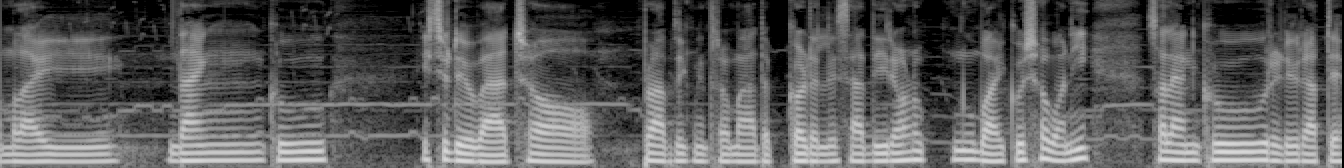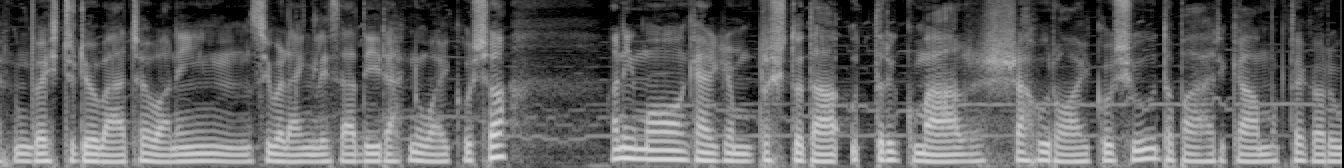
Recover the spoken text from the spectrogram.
मलाई दाङको स्टुडियोबाट प्राविधिक मित्र माधव कडेलले साथ दिइरहनु भएको छ भने सल्यानको रेडियो राप्ती एफएमको स्टुडियोबाट भने शिवडाङले साथ दिइराख्नु भएको छ। अनि म कार्यक्रम प्रस्तुता उत्तर कुमार साहु रहेको छु तपाईँहरूका मुक्तकहरू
